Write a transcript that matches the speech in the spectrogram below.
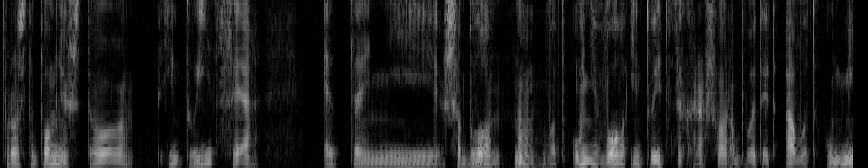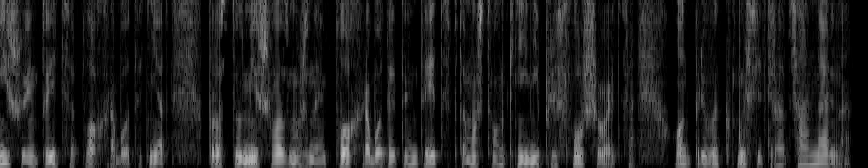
Просто помни, что интуиция — это не шаблон. Ну, вот у него интуиция хорошо работает, а вот у Миши интуиция плохо работает. Нет, просто у Миши, возможно, и плохо работает интуиция, потому что он к ней не прислушивается. Он привык мыслить рационально.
